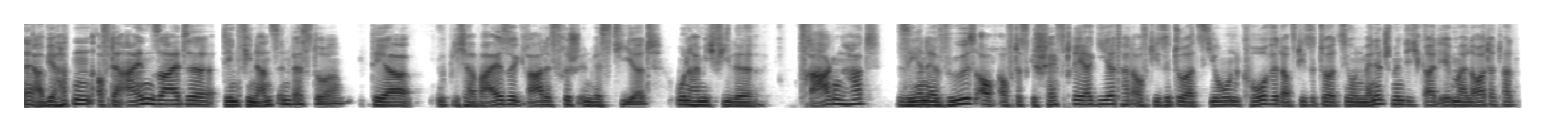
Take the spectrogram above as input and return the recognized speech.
Naja, wir hatten auf der einen Seite den Finanzinvestor, der üblicherweise gerade frisch investiert, unheimlich viele Fragen hat, sehr nervös auch auf das Geschäft reagiert hat, auf die Situation Covid, auf die Situation Management, die ich gerade eben erläutert hat,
